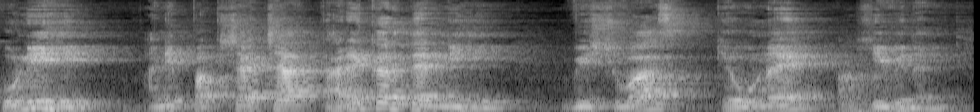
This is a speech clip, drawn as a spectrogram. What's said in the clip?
कोणीही आणि पक्षाच्या कार्यकर्त्यांनीही विश्वास ठेवू नये ही विनंती.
